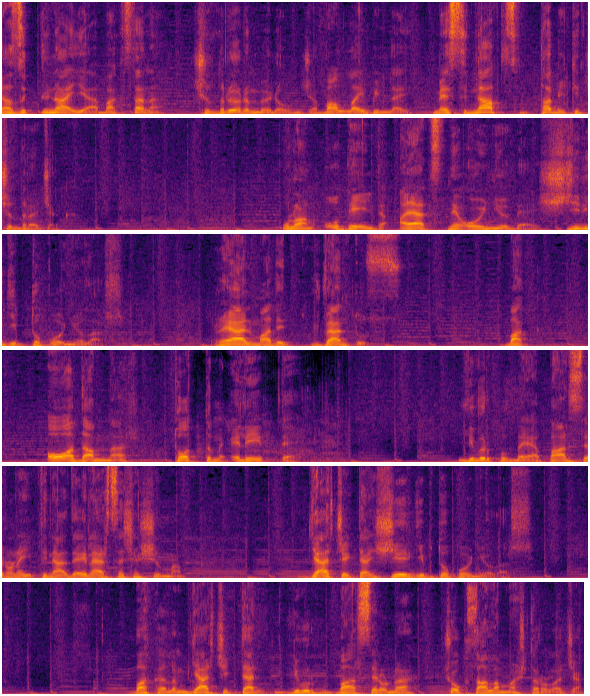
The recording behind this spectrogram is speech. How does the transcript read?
Yazık günah ya baksana. Çıldırıyorum böyle olunca vallahi billahi. Messi ne yapsın? Tabii ki çıldıracak. Ulan o değil de Ajax ne oynuyor be? Şiir gibi top oynuyorlar. Real Madrid, Juventus. Bak o adamlar Tottenham'ı eleyip de Liverpool veya Barcelona'yı finalde elerse şaşırmam. Gerçekten şiir gibi top oynuyorlar. Bakalım gerçekten Liverpool Barcelona çok sağlam maçlar olacak.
